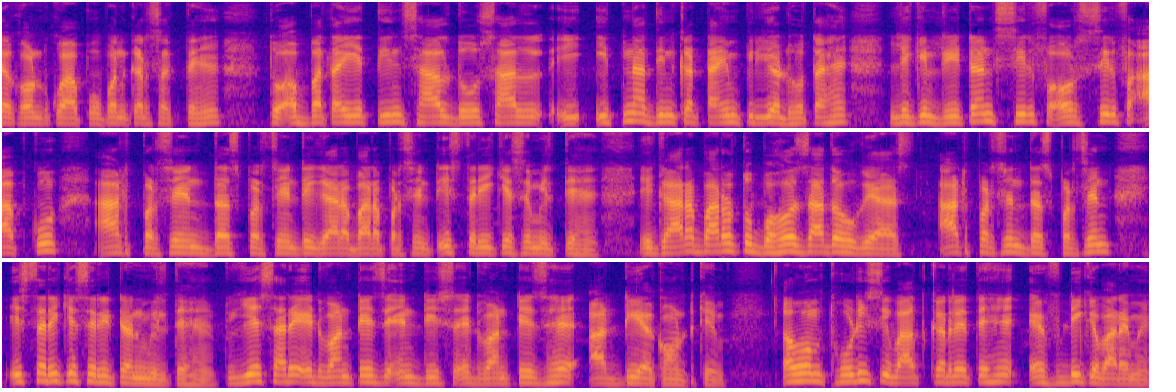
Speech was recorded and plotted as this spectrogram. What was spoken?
अकाउंट को आप ओपन कर सकते हैं। तो अब बताइए, तीन साल, दो साल इतना दिन का टाइम पीरियड होता है, लेकिन रिटर्न सिर्फ़ और सिर्फ़ आपको आठ परसेंट, दस परसेंट, ग्यारह, बारह परसेंट इस तरीके से मिलते हैं। ग्यारह, बारह तो बहुत ज़्यादा हो गया, आठ परसेंट, दस परसेंट इस तरीके से रिटर्न मिलते हैं। तो ये सारे एडवांटेज एंड डिसएडवांटेज है आरडी अकाउंट के। अब हम थोड़ी सी बात कर लेते हैं एफडी के बारे में।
